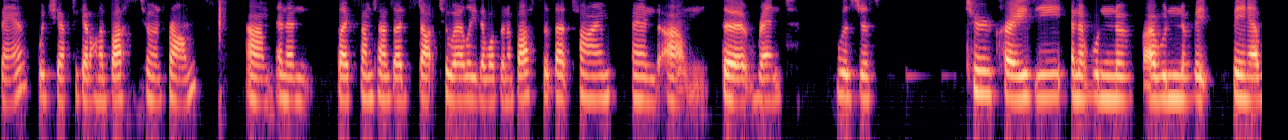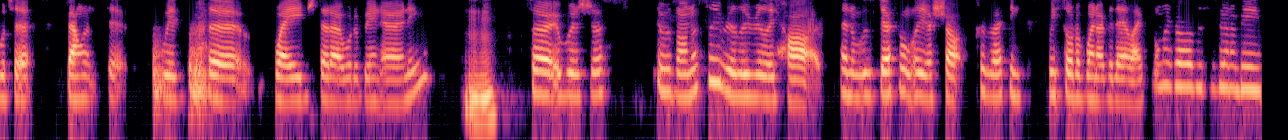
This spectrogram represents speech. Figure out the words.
Banff, which you have to get on a bus to and from. Um, and then like sometimes I'd start too early. There wasn't a bus at that time, and um, the rent was just too crazy, and it wouldn't have. I wouldn't have been able to balance it with the wage that I would have been earning. hmm So it was just. It was honestly really, really hard, and it was definitely a shock because I think we sort of went over there like, "Oh my god, this is going to be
